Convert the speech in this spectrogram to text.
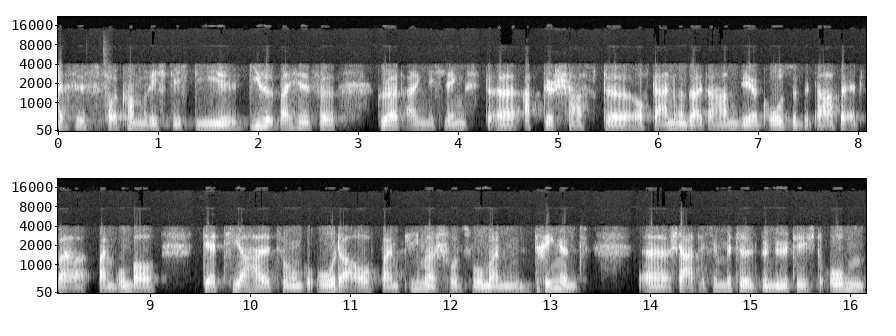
Das ist vollkommen richtig. Die Dieselbeihilfe gehört eigentlich längst äh, abgeschafft. Äh, auf der anderen Seite haben wir große Bedarfe, etwa beim Umbau der Tierhaltung oder auch beim Klimaschutz, wo man dringend äh, staatliche Mittel benötigt, um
